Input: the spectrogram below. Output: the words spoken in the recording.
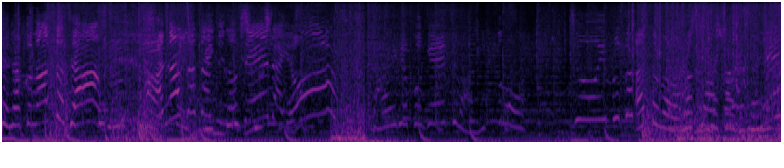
少なくなったじゃん。あなたたちのせいだよ。体力ゲージはいつも注意深く。あとはおまけだからね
